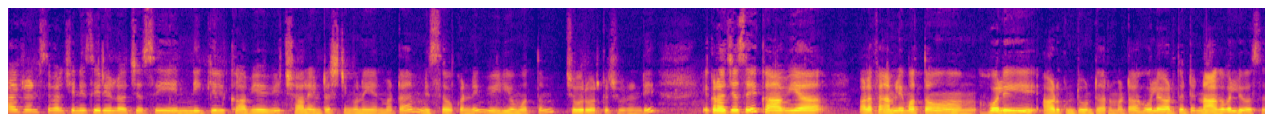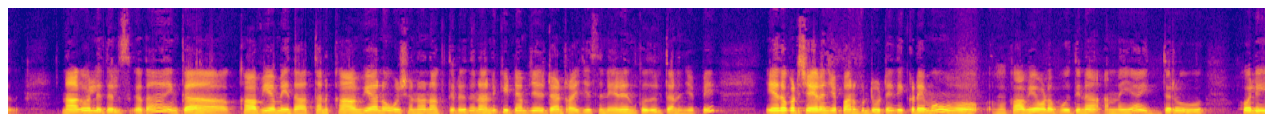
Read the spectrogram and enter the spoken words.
హాయ్ ఫ్రెండ్స్ ఇవాళ చిన్న సీరియల్ వచ్చేసి నిఖిల్ కావ్య ఇవి చాలా ఇంట్రెస్టింగ్ ఉన్నాయన్నమాట. మిస్ అవ్వకండి వీడియో మొత్తం చివరి వరకు చూడండి. ఇక్కడ వచ్చేసి కావ్య వాళ్ళ ఫ్యామిలీ మొత్తం హోలీ ఆడుకుంటూ ఉంటారనమాట హోలీ ఆడుతుంటే నాగవల్లి వస్తుంది. నాగవల్లి తెలుసు కదా ఇంకా కావ్య మీద తన కావ్యానో ఉషనో నాకు తెలియదు. నన్ను కిడ్నాప్ చేయడానికి ట్రై చేసి నేనేందుకు వదులుతానని చెప్పి ఏదో ఒకటి చేయాలని చెప్పి అనుకుంటూ ఉంటుంది ఇక్కడేమో కావ్య వాళ్ళ బోధిన అన్నయ్య ఇద్దరు హోలీ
